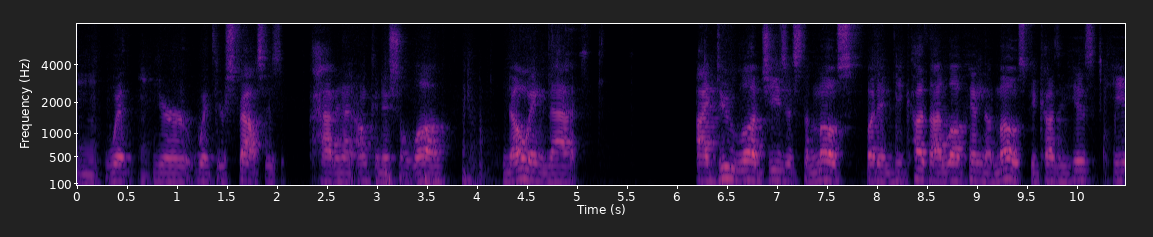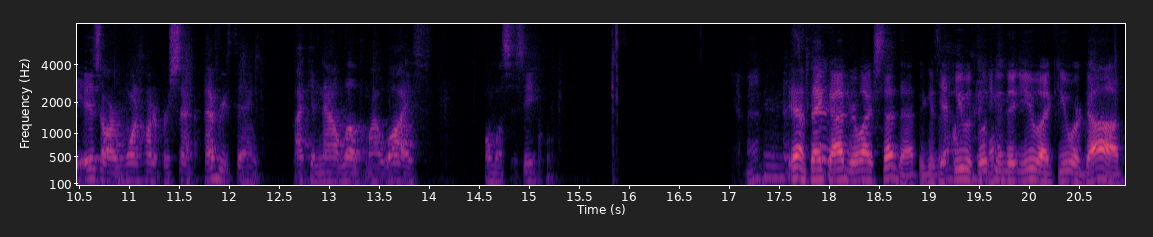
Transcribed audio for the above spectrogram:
mm. with mm. your with your spouse is having that unconditional love, knowing that I do love Jesus the most, but in, because I love him the most, because he is he is our 100% everything, I can now love my wife almost as equal. Yeah, thank God your wife said that because if Yeah. he was looking at you like you were God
